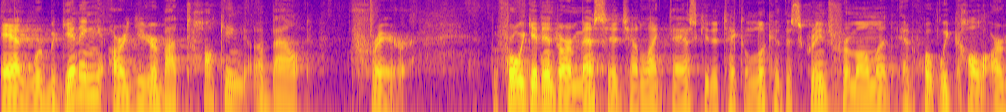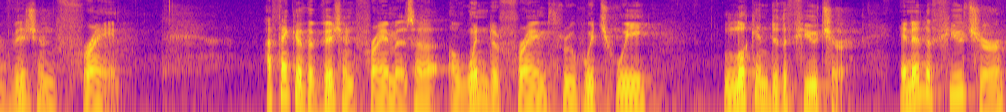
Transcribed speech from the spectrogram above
And we're beginning our year by talking about prayer. Before we get into our message, I'd like to ask you to take a look at the screens for a moment at what we call our vision frame. I think of the vision frame as a, a window frame through which we look into the future. And in the future,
